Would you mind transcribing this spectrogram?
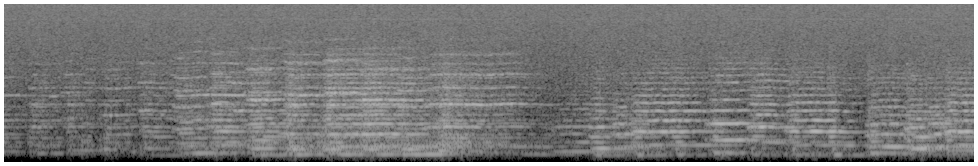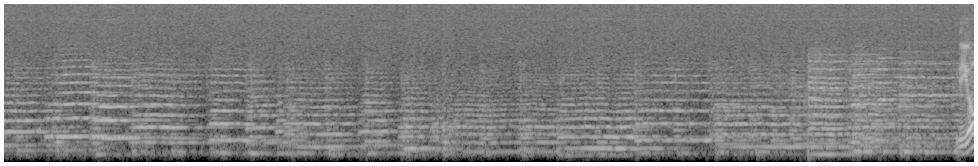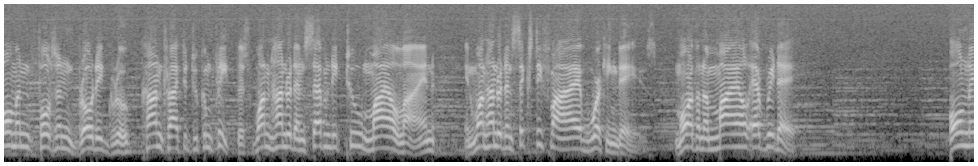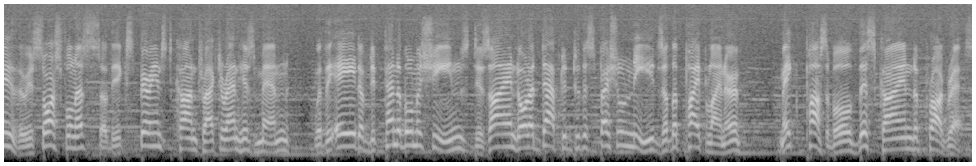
The Fulton Brodie Group contracted to complete this 172-mile line in 165 working days, more than a mile every day. Only the resourcefulness of the experienced contractor and his men with the aid of dependable machines designed or adapted to the special needs of the pipeliner make possible this kind of progress.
